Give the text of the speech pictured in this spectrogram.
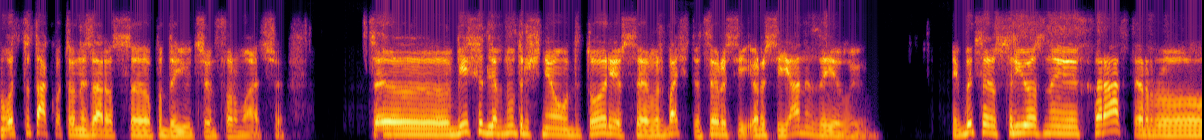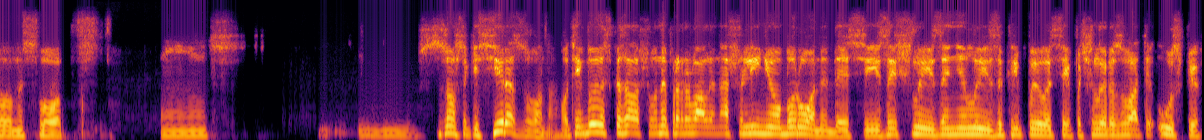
Ну, От так от вони зараз е, подають цю інформацію. Це е, більше для внутрішньої аудиторії, все. Ви ж бачите, це росі... росіяни заявили. Якби це серйозний характер несло, м, знову ж таки сіра зона. От якби ви сказали, що вони прорвали нашу лінію оборони десь і зайшли, і зайняли, і закріпилися, і почали розвивати успіх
